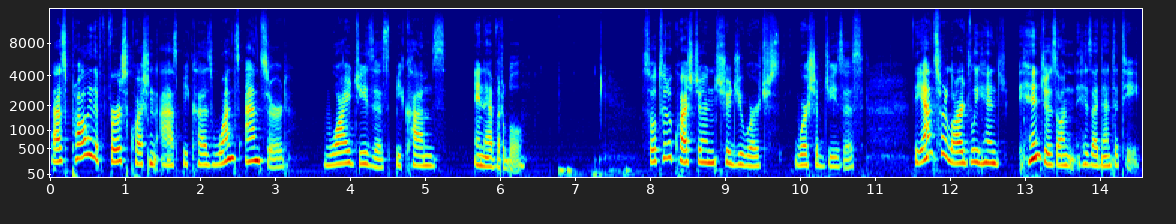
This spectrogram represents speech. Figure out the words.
That's probably the first question asked because once answered, why Jesus becomes inevitable. So, to the question, should you worship Jesus? The answer largely hinge, hinges on his identity.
